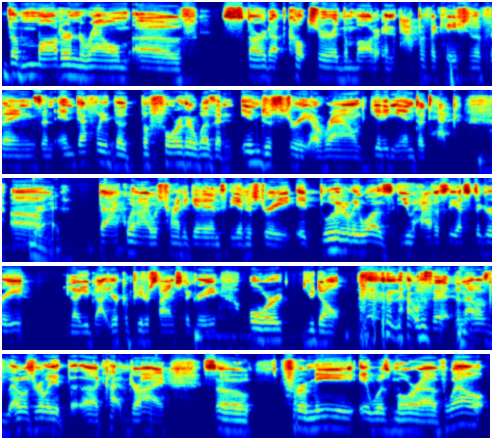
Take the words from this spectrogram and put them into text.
the modern realm of startup culture and the modern and appification of things and, and definitely the before there was an industry around getting into tech um, right. back when i was trying to get into the industry it literally was you have a cs degree you know you got your computer science degree or you don't. And that was it and that was that was really uh, cut and dry. So for me it was more of well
